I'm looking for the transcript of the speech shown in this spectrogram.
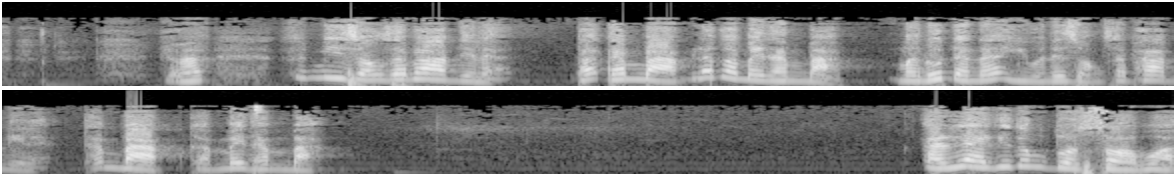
ๆใช่ไหมมีสองสภาพนี่แหละพระทำบาปแล้วก็ไม่ทำบาปมนุษย์นะอยู่ในสองสภาพนี่แหละทำบาปกับไม่ทำบาปอันแรกที่ต้องตรวจสอบว่า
